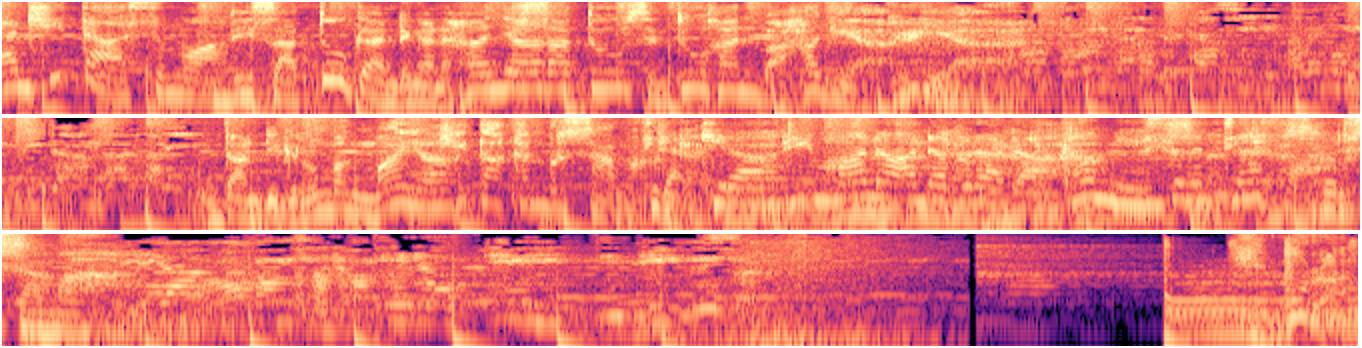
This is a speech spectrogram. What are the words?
dan kita semua. Disatukan dengan hanya satu sentuhan bahagia Ria Dan di gelombang maya kita akan bersama. Tidak kira di mana anda berada, kami senantiasa bersama. Hiburan,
